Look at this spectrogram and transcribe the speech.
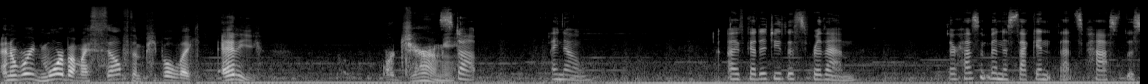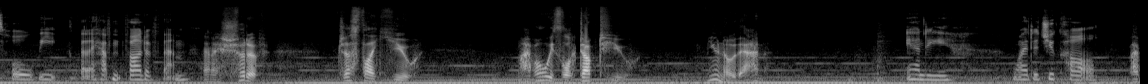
and I'm worried more about myself than people like Eddie or Jeremy. Stop. I know. I've got to do this for them. There hasn't been a second that's passed this whole week that I haven't thought of them. And I should have. Just like you. I've always looked up to you. You know that. Andy, why did you call? I,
